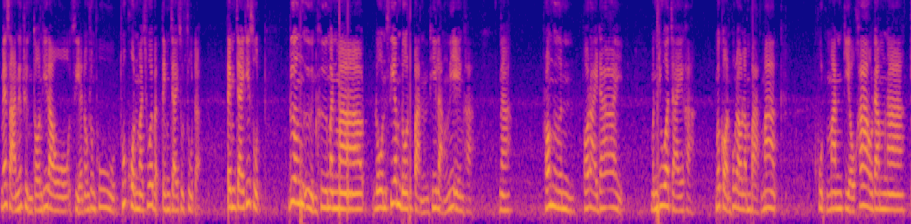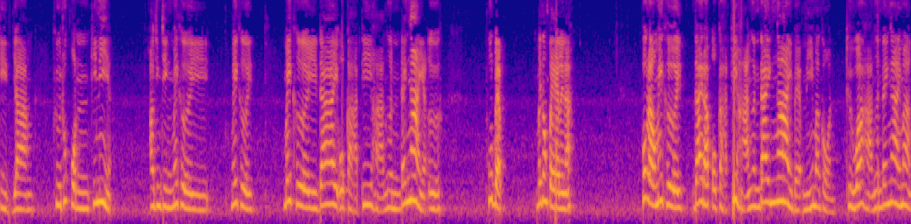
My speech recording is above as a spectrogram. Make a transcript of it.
แม่สานึกถึงตอนที่เราเสียน้องชมพู่ทุกคนมาช่วยแบบเต็มใจสุดๆอะเต็มใจที่สุด เรื่องอื่นคือมันมาโดนเสี้ยมโดนปั่นทีหลังนี่เองค่ะ นะ เพราะเงิน เพราะรายได้ มันยั่วใจค่ะ เมื่อก่อนพวกเราลำบากมาก ขุดมันเกี่ยวข้าวดำนากรีดยาง คือทุกคนที่นี่ เอาจริง ๆ ไม่เคยไม่เคย ไม่เคยได้โอกาสที่หาเงินได้ง่ายอะเออพูดแบบไม่ต้องแปลเลยนะพวกเราไม่เคยได้รับโอกาสที่หาเงินได้ง่ายแบบนี้มาก่อน ถือว่าหาเงินได้ง่ายมาก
